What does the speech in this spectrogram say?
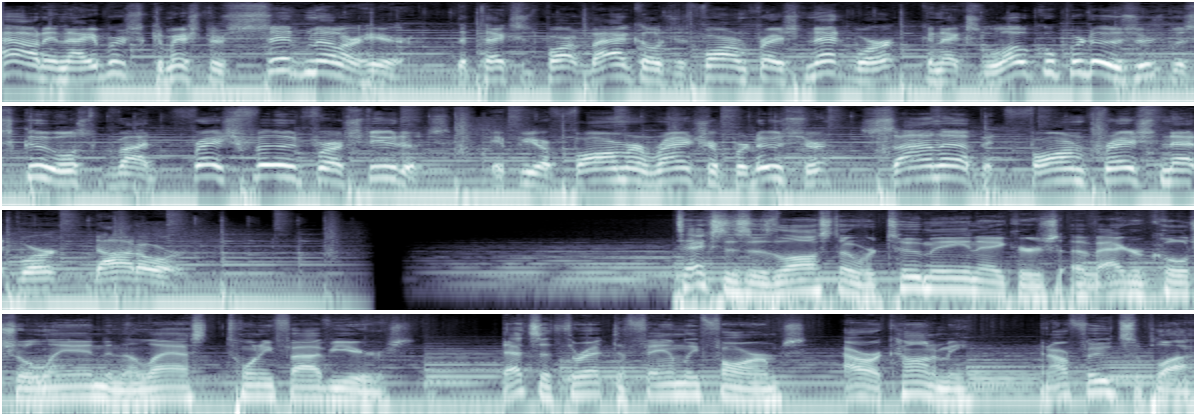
Howdy, neighbors. Commissioner Sid Miller here. The Texas Department of Agriculture's Farm Fresh Network connects local producers with schools to provide fresh food for our students. If you're a farmer, rancher, producer, sign up at farmfreshnetwork.org. Texas has lost over 2 million acres of agricultural land in the last 25 years. That's a threat to family farms, our economy, and our food supply.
